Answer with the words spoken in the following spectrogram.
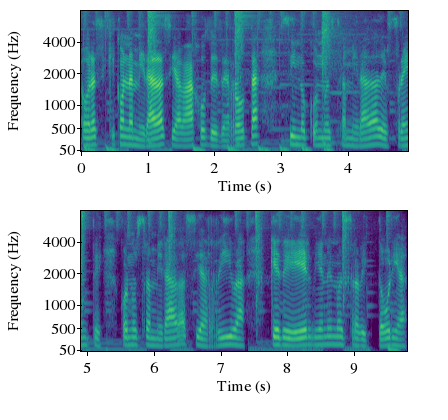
ahora sí que con la mirada hacia abajo de derrota, sino con nuestra mirada de frente, con nuestra mirada hacia arriba, que de Él viene nuestra victoria,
